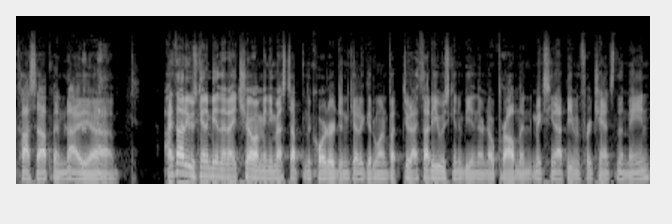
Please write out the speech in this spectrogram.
class up, and I uh, I thought he was going to be in the night show. I mean, he messed up in the quarter, didn't get a good one, but dude, I thought he was going to be in there no problem and mixing it up even for a chance in the main.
